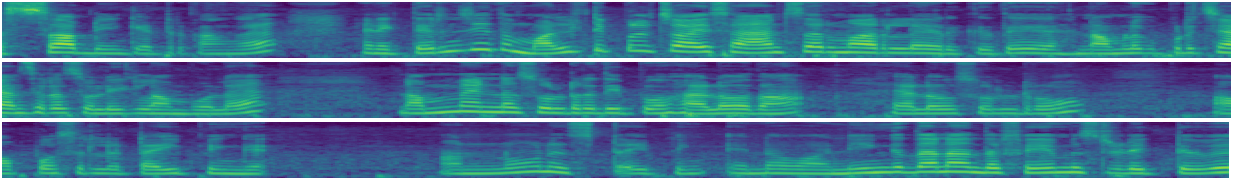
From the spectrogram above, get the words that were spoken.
எஸ்ஸா அப்படின்னு கேட்டிருக்காங்க. எனக்கு தெரிஞ்சு இது மல்டிபிள் சாய்ஸ் ஆன்சர் மாதிரில இருக்குது. நம்மளுக்கு பிடிச்ச ஆன்சரை சொல்லிக்கலாம் போல். நம்ம என்ன சொல்கிறது இப்போ? ஹலோ தான். ஹலோ சொல்கிறோம் ஆப்போசிட்டில் டைப்பிங்கு அன்னோன் இஸ் டைப்பிங் என்னவா? நீங்கள் தானே அந்த ஃபேமஸ் டிடெக்டிவ்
